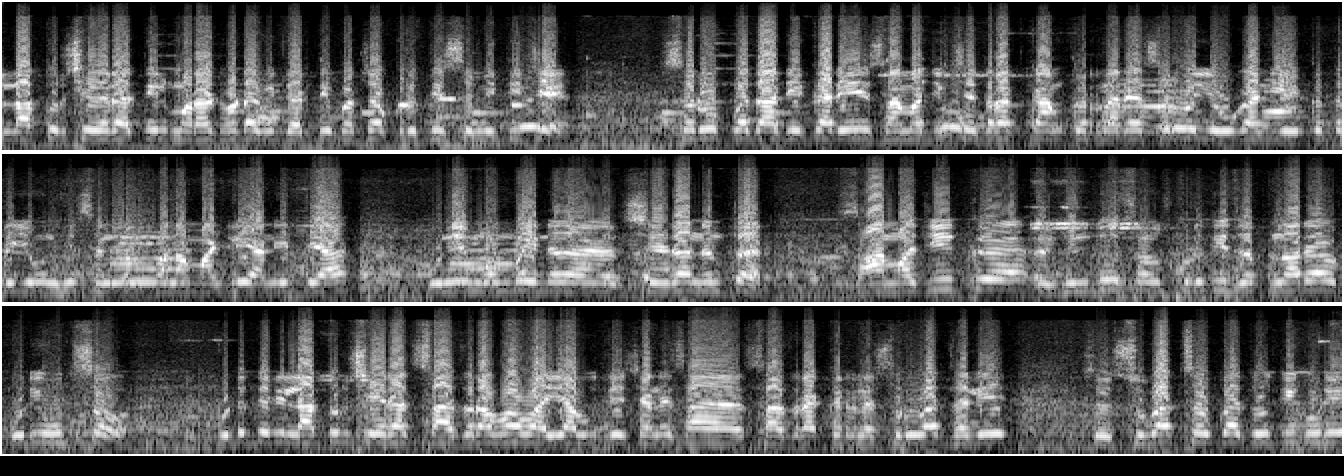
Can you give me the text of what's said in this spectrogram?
लातूर शहरातील मराठवाडा विद्यार्थी बचाव कृती समितीचे सर्व पदाधिकारी सामाजिक क्षेत्रात काम करणाऱ्या सर्व युवकांनी एकत्र येऊन ही संकल्पना मांडली आणि त्या पुणे मुंबई न- शहरानंतर सामाजिक हिंदू संस्कृती जपणारा गुढी उत्सव कुठेतरी लातूर शहरात साजरा व्हावा या उद्देशाने सा साजरा करण्यास सुरुवात झाली. सु- सुभाष चौकात होती गुढी.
